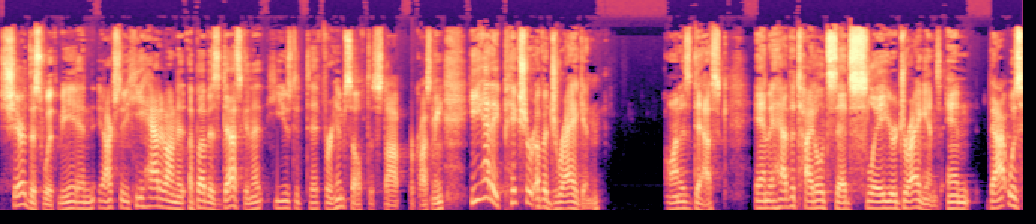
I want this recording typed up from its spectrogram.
shared this with me, and actually he had it on above his desk, and he used it to, for himself to stop procrastinating. He had a picture of a dragon on his desk, and it had the title. It said "Slay Your Dragons," and that was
